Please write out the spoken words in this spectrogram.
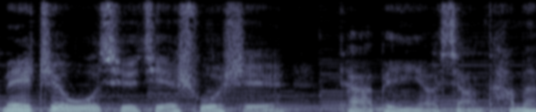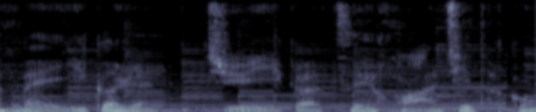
每支舞曲结束时，他便要向他们每一个人鞠一个最滑稽的躬。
